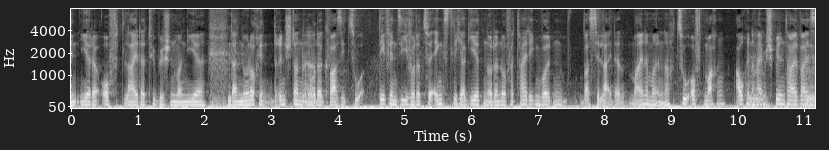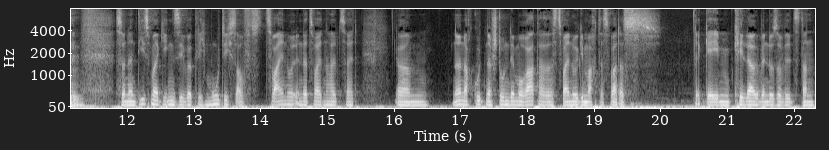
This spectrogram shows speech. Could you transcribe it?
in ihrer oft leider typischen Manier dann nur noch hinten drin standen ja. oder quasi zu defensiv oder zu ängstlich agierten oder nur verteidigen wollten, was sie leider meiner Meinung nach zu oft machen, auch in mhm. Heimspielen teilweise, mhm. sondern diesmal gingen sie wirklich mutig auf 2-0 in der zweiten Halbzeit. Ähm, Ne, nach gut einer Stunde Morata hat das 2-0 gemacht. Das war das der Game Killer, wenn du so willst, dann.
